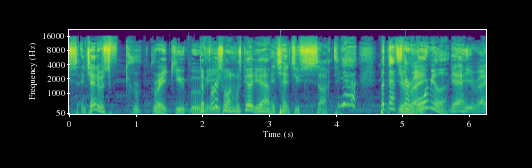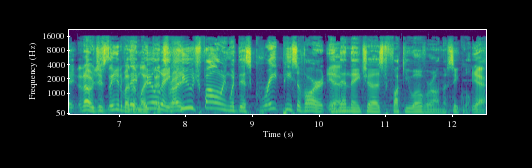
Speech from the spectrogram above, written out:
2. Enchanted was great, cute movie. The first one was good. Yeah, Enchanted 2 sucked. yeah, but that's You're their right. formula. Yeah, you're right. And I was just thinking about They them like, build that's a right. huge following with this great piece of art, Yeah. and then they just fuck you over on the sequel. yeah.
